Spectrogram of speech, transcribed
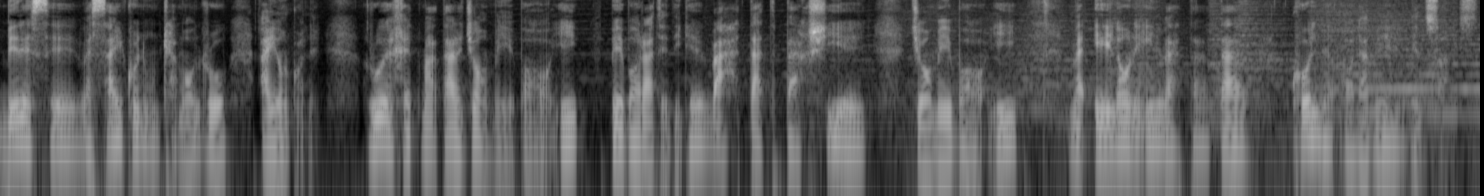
برسه و سعی کنه اون کمال رو عیان کنه. روی خدمت در جامعه باهایی به عبارت دیگه وحدت بخشی جامعه باهایی و اعلان این وحدت در کل عالم انسانی است.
